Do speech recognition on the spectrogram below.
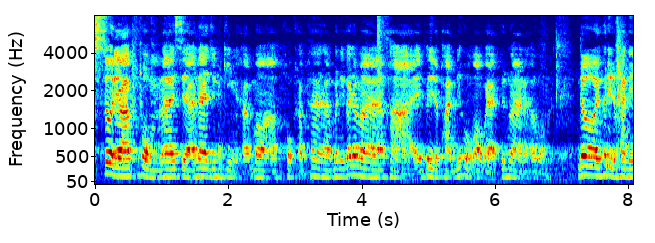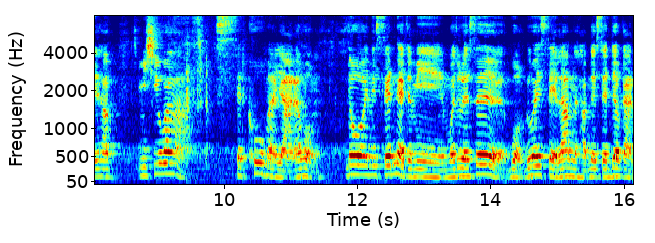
สวัสดีครับ ผมนายเสียนายจุนกิ่งครับม6ทับ5ครับ วันนี้ก็จะมาขายผลิตภัณฑ์ที่ผมออกแบบขึ้นมานะครับผม โดยผลิตภัณฑ์นี้ครับ มีชื่อว่าเซตคู่มายานะครับผม โดยในเซตเนี่ยจะมีมอยเจอไรเซอร์บวกด้วยเซรั่มนะครับ ในเซตเดียวกัน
